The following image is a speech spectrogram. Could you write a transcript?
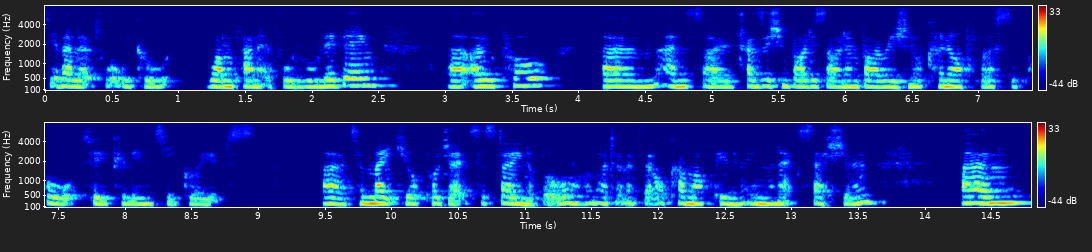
developed what we call One Planet Affordable Living, uh, OPAL, um, and so Transition by Design and Bioregional can offer support to community groups uh, to make your project sustainable. And I don't know if that will come up in, in the next session. Um,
